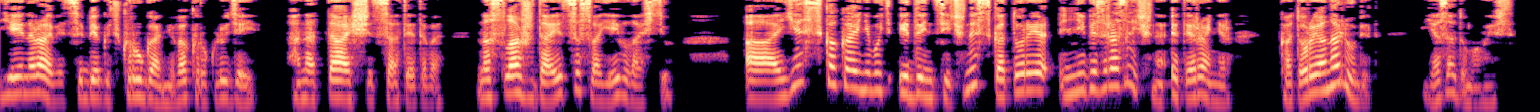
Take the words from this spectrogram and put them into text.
Ей нравится бегать кругами вокруг людей. Она тащится от этого, наслаждается своей властью. А есть какая-нибудь идентичность, которая не безразлична этой раннер, которую она любит? Я задумываюсь.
